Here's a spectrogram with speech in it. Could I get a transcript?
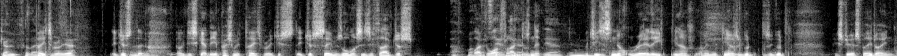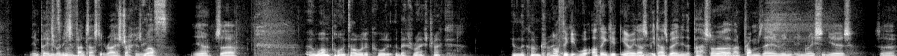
going for that. Peterborough, yeah. It just I just get the impression with Peterborough, it just it just seems almost as if they've just Oh, well, waved the white it, flag, yeah, doesn't it? Yeah. Which is not really, you know. I mean, you know, there's a good there's a good history of speedway in, in Peterborough, and it's a fantastic racetrack as well. It's- yeah, so At one point, I would have called it the best racetrack in the country. I think it. I think it. You know, it has. It has been in the past. I know they've had problems there in, in recent years. So Mm,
